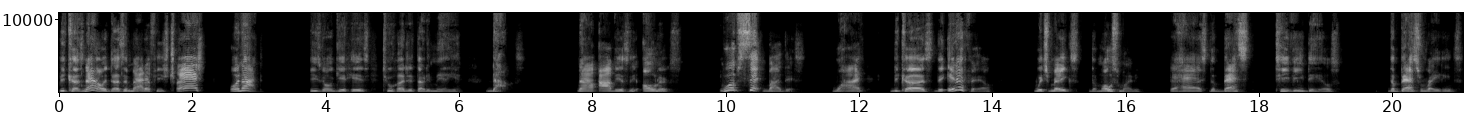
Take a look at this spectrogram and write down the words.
because now it doesn't matter if he's trash or not. He's going to get his $230 million. Now, obviously, owners were upset by this. Why? Because the NFL, which makes the most money, that has the best TV deals, the best ratings,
